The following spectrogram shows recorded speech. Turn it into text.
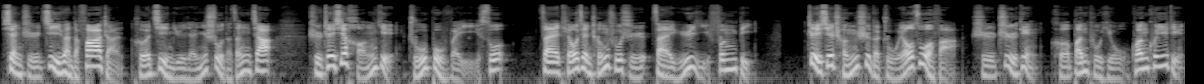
限制妓院的发展和妓女人数的增加，使这些行业逐步萎缩，在条件成熟时再予以封闭。这些城市的主要做法是制定和颁布有关规定，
